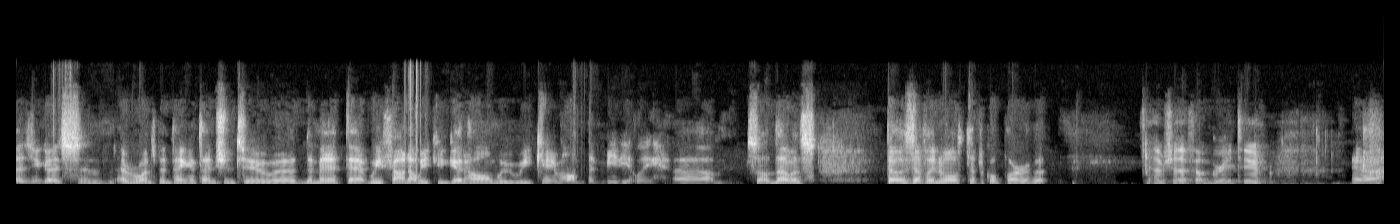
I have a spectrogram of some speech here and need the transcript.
as you guys and everyone's been paying attention to, uh, the minute that we found out we could get home, we we came home immediately. Um, so that was that was definitely the most difficult part of it. I'm sure that felt great too. Yeah.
